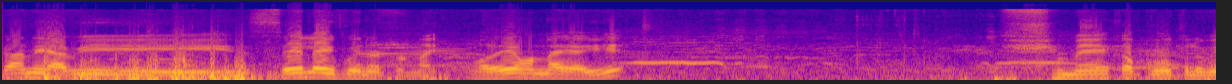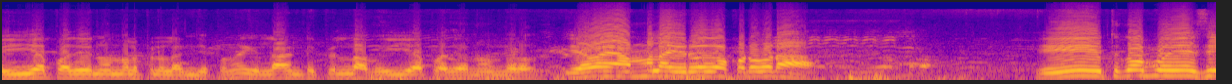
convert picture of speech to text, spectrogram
కానీ అవి సేల్ అయిపోయినట్టున్నాయి. ఉదయం ఉన్నాయి అవి. మేక పోతులు వెయ్యి పదిహేను వందల పిల్లలు అని చెప్పిన ఇలాంటి పిల్ల వెయ్యి పదిహేను వందలు. ఏమై అమ్మలా ఈరోజు ఒక్కడు కూడా? ఏ ఎత్తుకోపోయేసి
